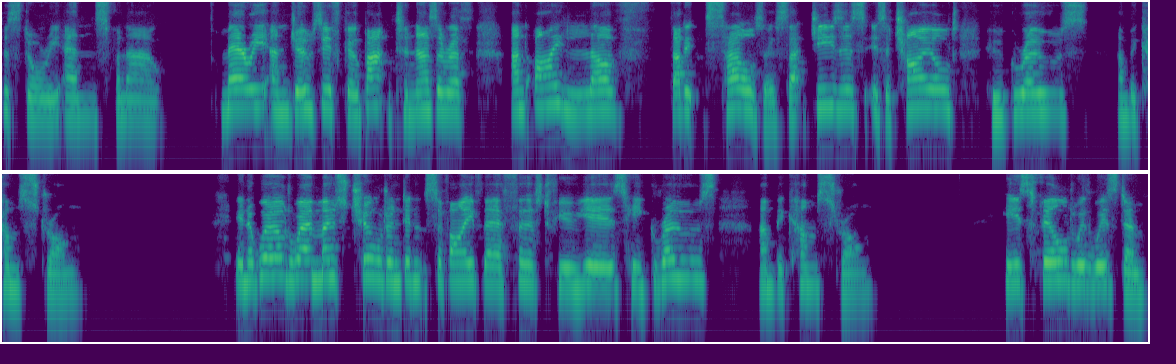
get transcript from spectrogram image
the story ends for now. Mary and Joseph go back to Nazareth. And I love that it tells us that Jesus is a child who grows and becomes strong. In a world where most children didn't survive their first few years, he grows and becomes strong. He is filled with wisdom,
